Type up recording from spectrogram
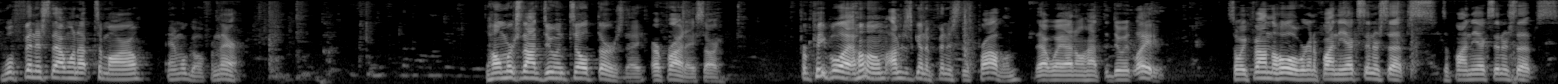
We'll finish that one up tomorrow, and we'll go from there. Homework's not due until Thursday or Friday, sorry. For people at home, I'm just going to finish this problem. That way I don't have to do it later. So we found the hole. We're going to find the x-intercepts. To find the x-intercepts,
